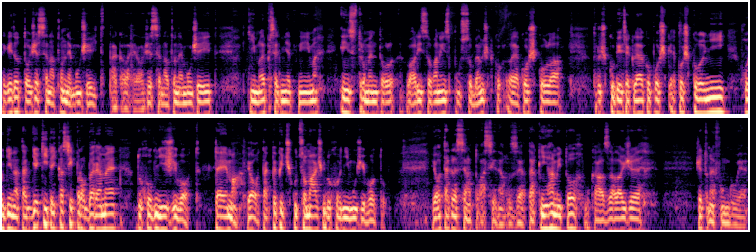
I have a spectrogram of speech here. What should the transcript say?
tak je to to, že se na to nemůže jít takhle, jo? že se na to nemůže jít tímhle předmětným, instrumentalizovaným způsobem, ško, jako škola, trošku bych řekl jako, po, jako školní hodina. Tak děti, teďka si probereme duchovní život téma. Jo, tak Pepičku, co máš k duchovnímu životu? Jo, takhle se na to asi nelze. Ta kniha mi to ukázala, že že to nefunguje.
